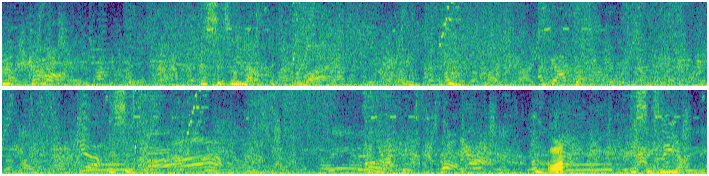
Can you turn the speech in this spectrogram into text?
This is nothing. This is Come on. this is nothing.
